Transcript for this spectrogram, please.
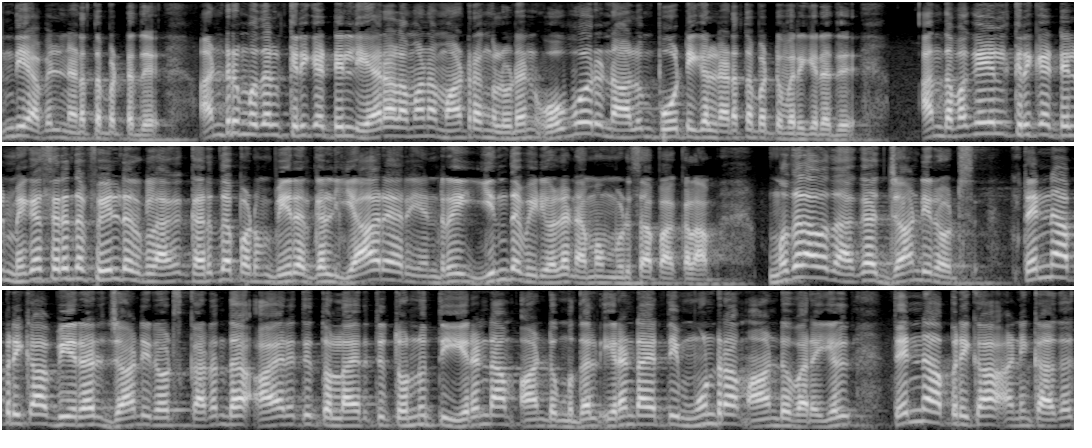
இந்தியாவில் நடத்தப்பட்டது. அன்று முதல் கிரிக்கெட்டில் ஏராளமான மாற்றங்களுடன் ஒவ்வொரு நாளும் போட்டிகள் நடத்தப்பட்டு வருகிறது. அந்த வகையில் கிரிக்கெட்டில் மிக சிறந்த ஃபீல்டர்களாக கருதப்படும் வீரர்கள் யார் யார் என்று இந்த வீடியோவில் நம்ம முழுசாக பார்க்கலாம். முதலாவதாக ஜாண்டி ரோட்ஸ். தென்னாப்பிரிக்கா வீரர் ஜாண்டி ரோட்ஸ் கடந்த ஆயிரத்தி தொள்ளாயிரத்தி தொண்ணூற்றி இரண்டாம் ஆண்டு முதல் இரண்டாயிரத்தி மூன்றாம் ஆண்டு வரையில் தென்னாப்பிரிக்கா அணிக்காக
